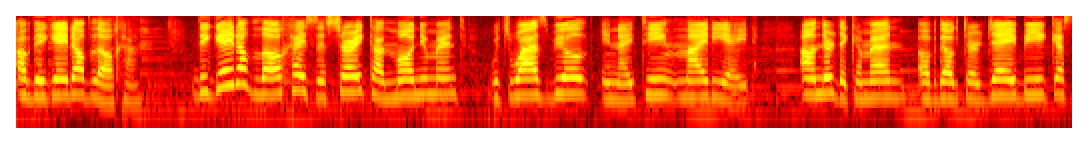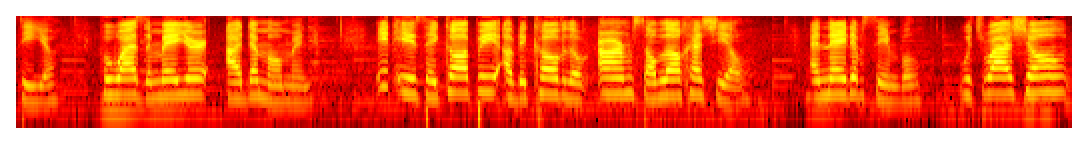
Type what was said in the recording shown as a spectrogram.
of the Gate of Loja. The Gate of Loja is a historical monument which was built in 1998 under the command of Dr. J.B. Castillo, who was the mayor at the moment. It is a copy of the coat of arms of Loja Shield, a native symbol, which was shown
